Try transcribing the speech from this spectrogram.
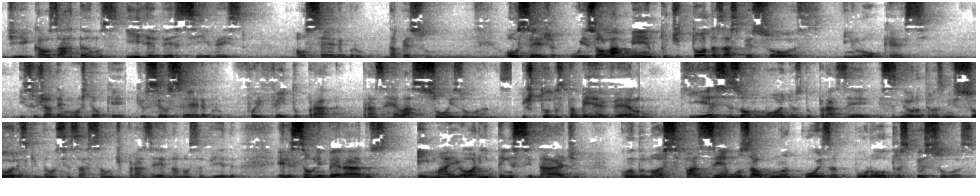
de causar danos irreversíveis ao cérebro da pessoa. Ou seja, o isolamento de todas as pessoas enlouquece. Isso já demonstra o quê? Que o seu cérebro foi feito para as relações humanas. Estudos também revelam que esses hormônios do prazer, esses neurotransmissores que dão a sensação de prazer na nossa vida, eles são liberados em maior intensidade quando nós fazemos alguma coisa por outras pessoas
